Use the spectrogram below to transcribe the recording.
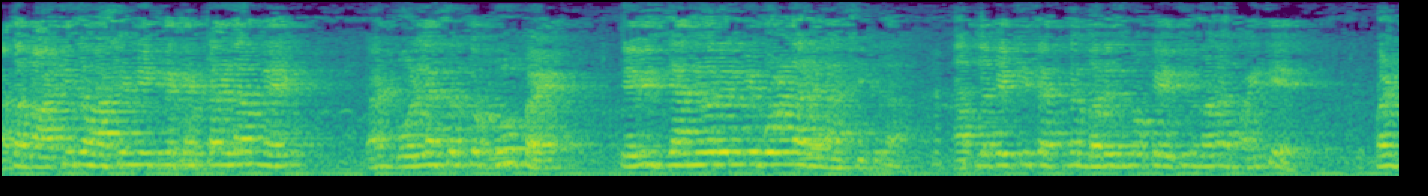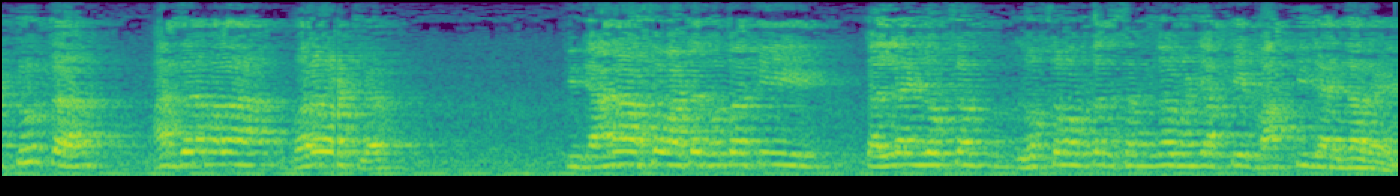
आता बाकीचं भाषण मी इकडे काही करणार नाही कारण बोलण्यासारखं खूप आहे. तेवीस जानेवारीला मी बोलणार आहे नाशिकला. आपल्यापैकी त्यातनं बरेच लोक येतील मला माहितीये. पण तूर्त आज जरा मला बरं वाटलं की ज्यांना असं वाटत होतं की कल्याण लोकसभा लोकसभा मतदारसंघ म्हणजे आपली बाकी जायदाद आहे.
